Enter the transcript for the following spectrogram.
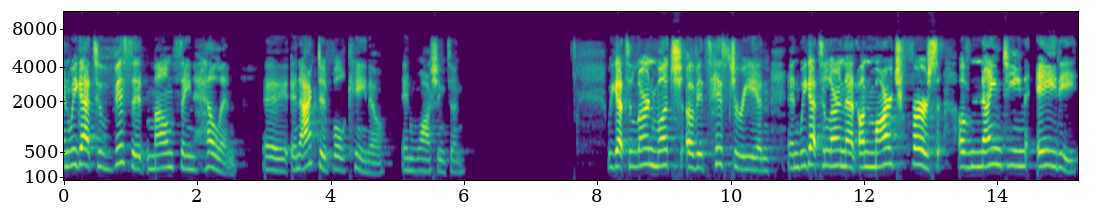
and we got to visit Mount St. Helen a, an active volcano in Washington. We got to learn much of its history and, and we got to learn that on March 1st of 1980,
